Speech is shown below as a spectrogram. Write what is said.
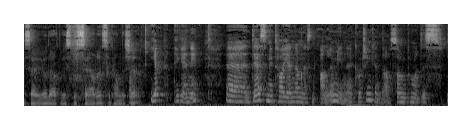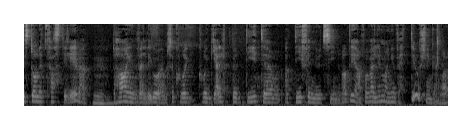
Sier jo det at hvis du ser det, så kan det skje. Jepp, jeg er enig. Eh, det som jeg tar gjennom nesten alle mine coachingkunder, som på en måte de står litt fast i livet, Mm. da har jeg en veldig god øvelse hvor jeg, hvor jeg hjelper de til at de finner ut sine verdier. For veldig mange vet det jo ikke engang. Nei.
